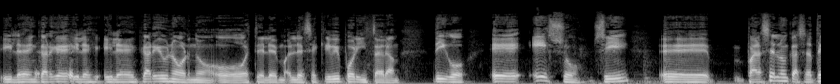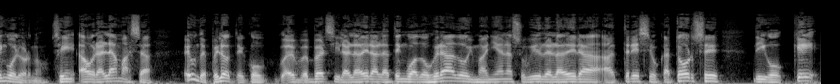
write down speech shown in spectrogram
y les encargué, y les, y les encargué un horno, o este les, escribí por Instagram. Digo, eh, eso, ¿sí? Eh, para hacerlo en casa, tengo el horno, ¿sí? Ahora, la masa, es un despelote, eh, ver si la heladera la tengo a 2 grados y mañana subir la heladera a 13 o 14. Digo, ¿qué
